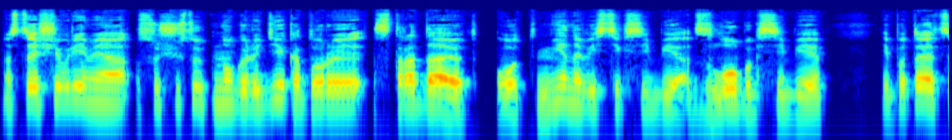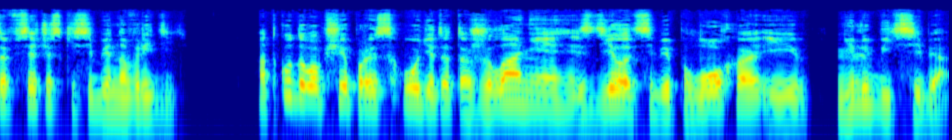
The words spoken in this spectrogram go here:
В настоящее время существует много людей, которые страдают от ненависти к себе, от злобы к себе и пытаются всячески себе навредить. Откуда вообще происходит это желание сделать себе плохо и не любить себя?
